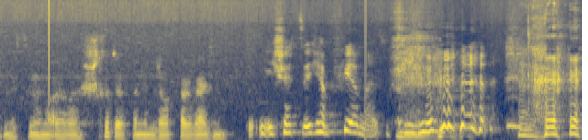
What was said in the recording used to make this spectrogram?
Dann müsst ihr mal eure Schritte von dem Lauf vergleichen. Ich schätze, ich habe viermal so viel.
